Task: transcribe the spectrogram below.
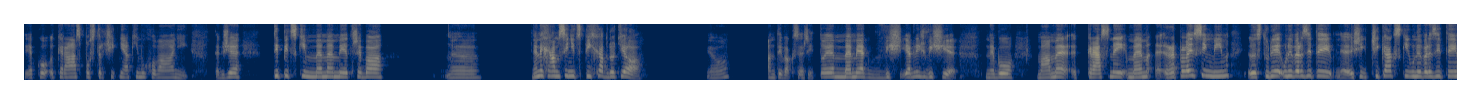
jako, která nás postrčí k nějakému chování. Takže typickým memem je třeba eh, nenechám si nic píchat do těla. Jo? Antivaxeři. To je mem, jak, vyš, jak když vyšije. Nebo máme krásný mem, replacing meme, studie univerzity, Chicagské univerzity,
